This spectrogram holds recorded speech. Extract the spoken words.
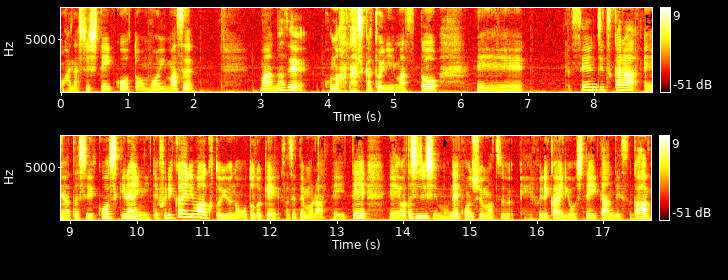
お話ししていこうと思います。まあなぜこの話かと言いますと、えー先日から、えー、私公式 LINE にて振り返りワークというのをお届けさせてもらっていて、えー、私自身もね今週末、えー、振り返りをしていたんですが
